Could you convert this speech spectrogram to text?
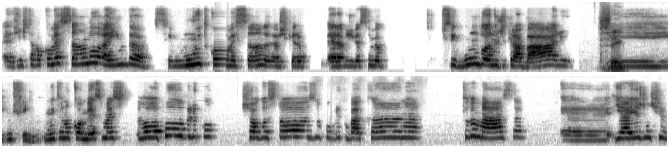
A gente estava começando ainda, assim, muito começando, acho que era, era devia ser meu segundo ano de trabalho. Sim. E, enfim, muito no começo, mas rolou público, show gostoso, público bacana, tudo massa. É, e aí a gente,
